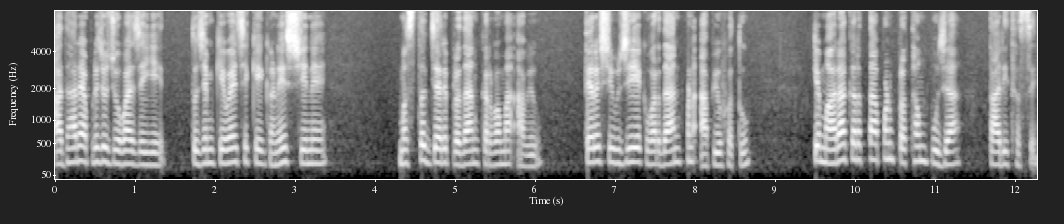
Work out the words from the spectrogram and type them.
આધારે આપણે જો જોવા જઈએ તો જેમ કહેવાય છે કે ગણેશજીને મસ્તક જ્યારે પ્રદાન કરવામાં આવ્યું ત્યારે શિવજીએ એક વરદાન પણ આપ્યું હતું કે મારા કરતાં પણ પ્રથમ પૂજા તારી થશે.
